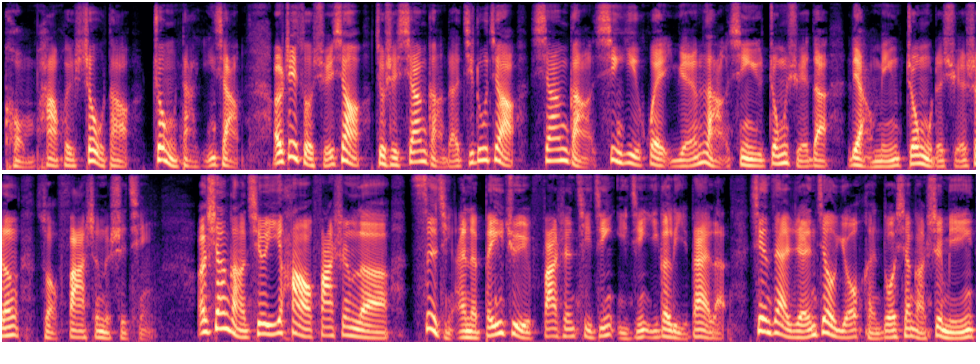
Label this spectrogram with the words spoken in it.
恐怕会受到。重大影响，而这所学校就是香港的基督教香港信义会元朗信义中学的两名中五的学生所发生的事情。而香港七月一号发生了刺警案的悲剧，发生迄今已经一个礼拜了，现在仍旧有很多香港市民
